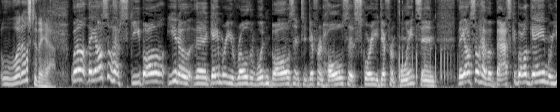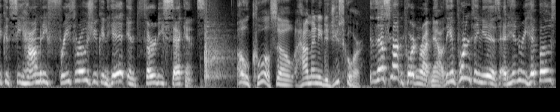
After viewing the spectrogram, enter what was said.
What else do they have? Well, they also have skee ball, you know, the game where you roll the wooden balls into different holes that score you different points. And they also have a basketball game where you can see how many free throws you can hit in 30 seconds. Oh, cool. So, how many did you score? That's not important right now. The important thing is, at Henry Hippos,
